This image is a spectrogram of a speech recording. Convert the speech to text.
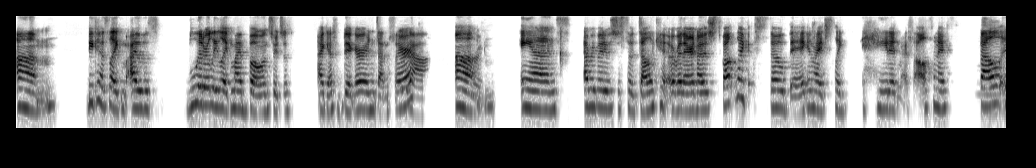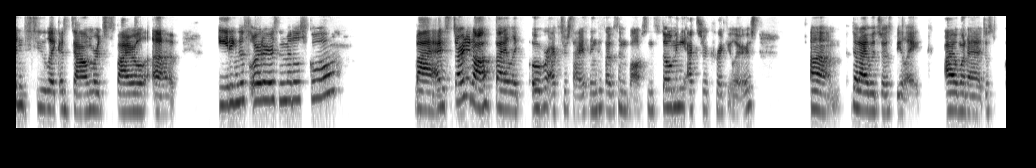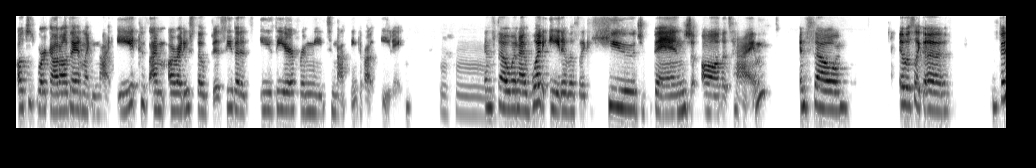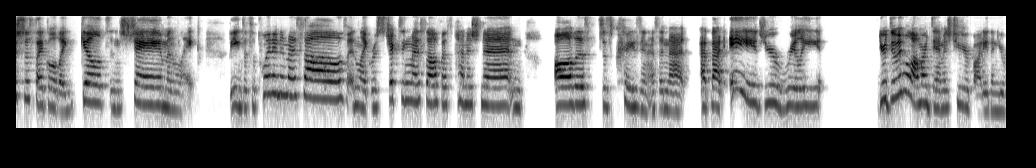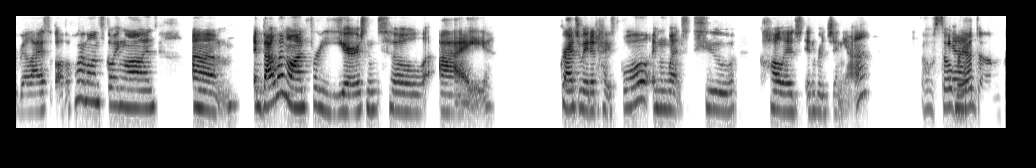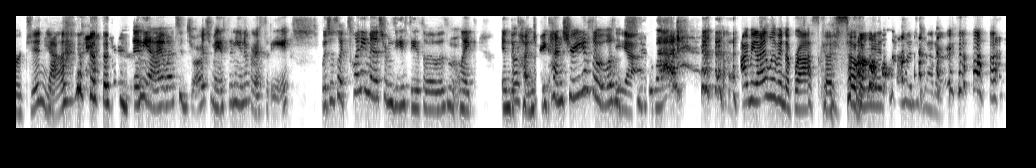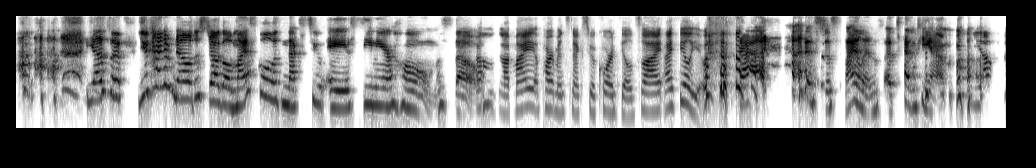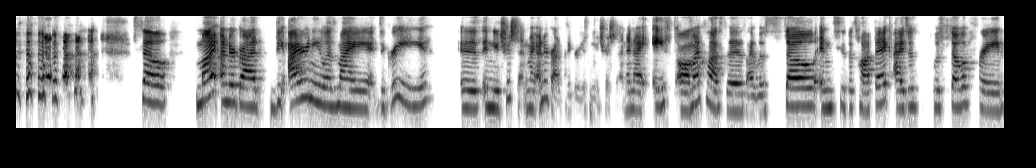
um because like i was literally like my bones are just i guess bigger and denser Yeah. um, Right. and everybody was just so delicate over there, and I just felt like so big, and I just like hated myself, and I fell Mm. into like a downward spiral of eating disorders in middle school. But I started off by like over exercising because I was involved in so many extracurriculars um, that I would just be like, I want to just, I'll just work out all day and like not eat because I'm already so busy that it's easier for me to not think about eating. Mhm. And so when I would eat, it was like huge binge all the time. And so it was like a vicious cycle of like guilt and shame and like being disappointed in myself and like restricting myself as punishment and all this just craziness. And that at that age you're really you're doing a lot more damage to your body than you realize with all the hormones going on. Um, and that went on for years until i graduated high school and went to college in virginia. Oh so and, random virginia yeah. virginia i went to george mason university which is like 20 minutes from dc so it wasn't like in the okay. country country, so it wasn't yeah. too bad. I mean, I live in Nebraska, so I mean, it's not much better. yeah, so you kind of know the struggle. My school was next to a senior home, so. Oh god, my apartment's next to a cornfield, so I I feel you. yeah, it's just silence at 10 p.m. yep. so my undergrad, the irony was my degree is in nutrition. My undergrad degree is in nutrition. And I aced all my classes. I was so into the topic. I just was so afraid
